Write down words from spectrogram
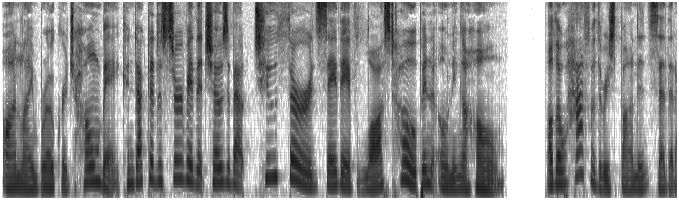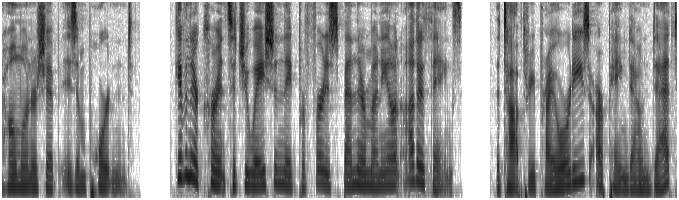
Online brokerage HomeBay conducted a survey that shows about two thirds say they've lost hope in owning a home, although half of the respondents said that homeownership is important. Given their current situation, they'd prefer to spend their money on other things. The top three priorities are paying down debt,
